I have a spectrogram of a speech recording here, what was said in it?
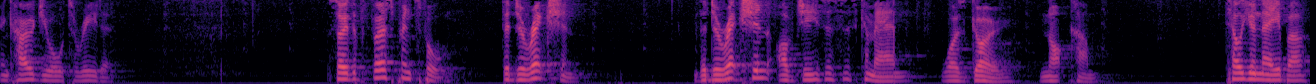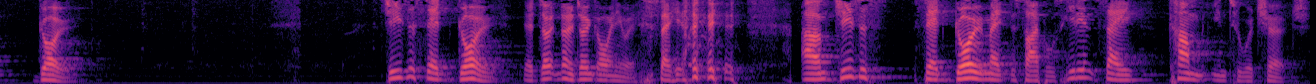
encourage you all to read it. So, the first principle, the direction. The direction of Jesus' command was go, not come. Tell your neighbor, go. Jesus said, go. Yeah, don't, no, don't go anywhere. Stay here. um, Jesus said, go make disciples. He didn't say, come into a church.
